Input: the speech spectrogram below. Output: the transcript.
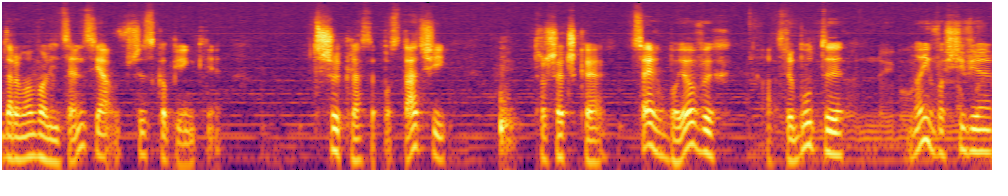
Darmowa licencja, wszystko pięknie. Trzy klasy postaci, troszeczkę cech bojowych, atrybuty, no i właściwie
